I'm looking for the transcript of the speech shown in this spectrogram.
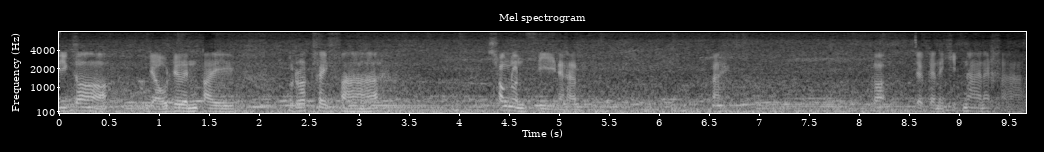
นี่ก็เดี๋ยวเดินไปรถไฟฟ้าช่องนนทรีนะครับไป ก็เจอกันในคลิปหน้านะครับ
